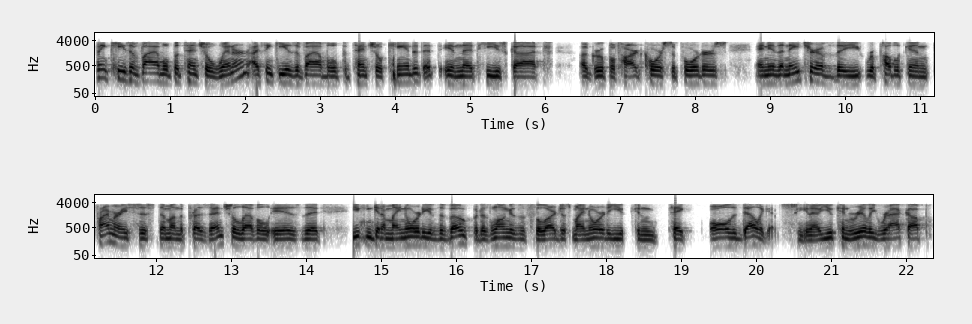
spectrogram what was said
think he's a viable potential winner. I think he is a viable potential candidate in that he's got a group of hardcore supporters. And in the nature of the Republican primary system on the presidential level is that you can get a minority of the vote, but as long as it's the largest minority, you can take all the delegates. You know, you can really rack up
